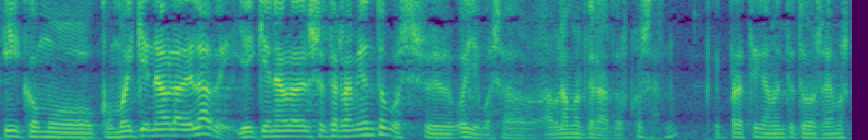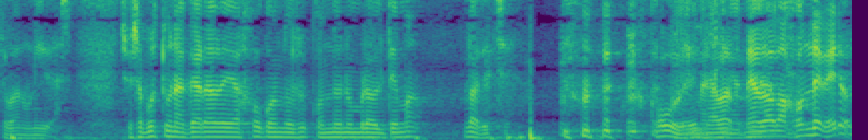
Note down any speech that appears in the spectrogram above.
Y como, como hay quien habla del AVE y hay quien habla del soterramiento, pues eh, oye, pues hablamos de las dos cosas, ¿no? Que prácticamente todos sabemos que van unidas. Se os ha puesto una cara de ajo cuando, cuando he nombrado el tema, la leche. Joder, me, ha, dado bajón de veros.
